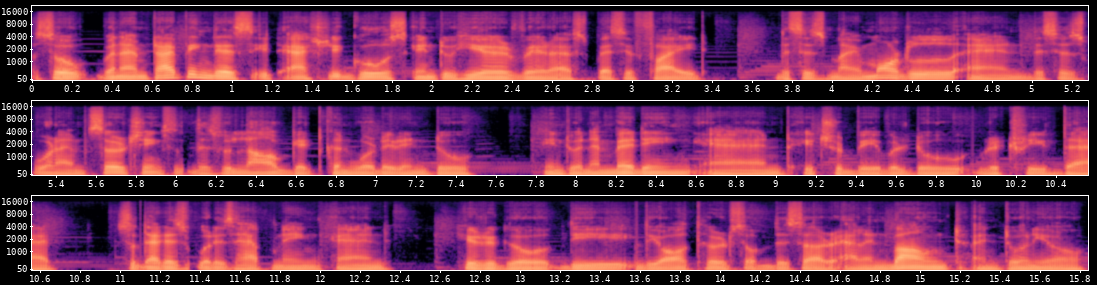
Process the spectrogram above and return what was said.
so when I'm typing this, it actually goes into here where I've specified this is my model and this is what I'm searching. So this will now get converted into, into an embedding and it should be able to retrieve that. So that is what is happening. And here we go. The, the authors of this are Alan Blount, Antonio.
